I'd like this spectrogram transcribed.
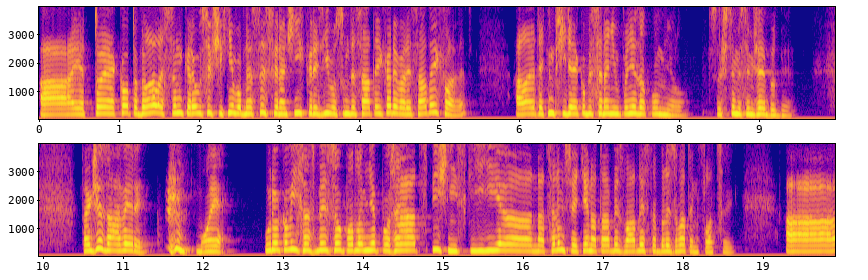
A je to jako, to byla lesson, kterou si všichni odnesli z finančních krizí 80. a 90. let, ale teď mi přijde, jako by se na ní úplně zapomnělo, což si myslím, že je blbě. Takže závěry moje. Úrokové sazby jsou podle mě pořád spíš nízký eh, na celém světě na to, aby zvládly stabilizovat inflaci. A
